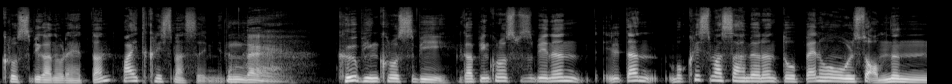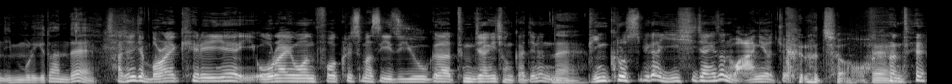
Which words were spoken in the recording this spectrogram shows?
크로스비가 노래했던 화이트 크리스마스입니다. 네. 그 빙 크로스비, 그러니까 빙 크로스비는 일단 뭐 크리스마스 하면은 또 빼놓을 수 없는 인물이기도 한데 사실 이제 머라이 캐리의 All I Want for Christmas Is You가 등장하기 전까지는 네. 빙 크로스비가 이 시장에선 왕이었죠. 그렇죠. 어, 네. 그런데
